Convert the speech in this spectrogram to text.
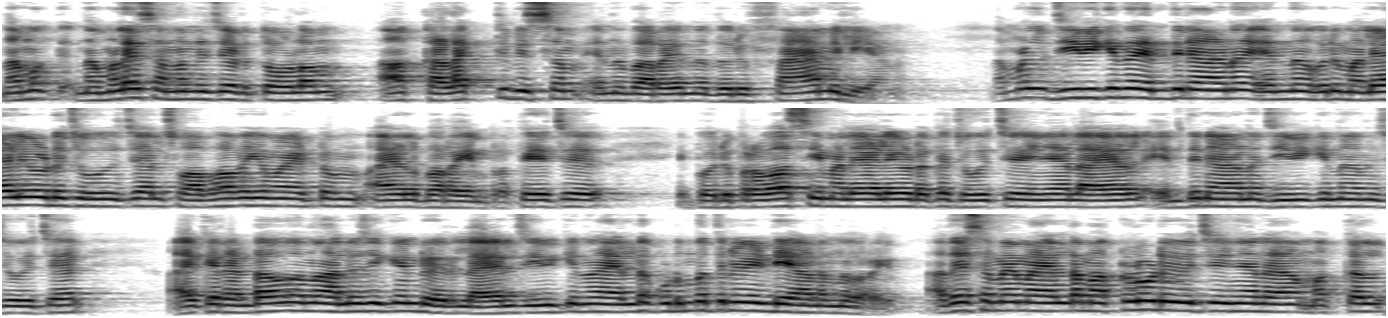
നമുക്ക് നമ്മളെ സംബന്ധിച്ചിടത്തോളം ആ കളക്ടിവിസം എന്ന് പറയുന്നത് ഒരു ഫാമിലിയാണ് നമ്മൾ ജീവിക്കുന്നത് എന്തിനാണ് എന്ന് ഒരു മലയാളിയോട് ചോദിച്ചാൽ സ്വാഭാവികമായിട്ടും അയാൾ പറയും. പ്രത്യേകിച്ച് ഇപ്പോൾ ഒരു പ്രവാസി മലയാളിയോടൊക്കെ ചോദിച്ചു കഴിഞ്ഞാൽ അയാൾ എന്തിനാണ് ജീവിക്കുന്നതെന്ന് ചോദിച്ചാൽ അയാൾക്ക് രണ്ടാമതൊന്നും ആലോചിക്കേണ്ടി വരില്ല. അയാൾ ജീവിക്കുന്ന അയാളുടെ കുടുംബത്തിന് വേണ്ടിയാണെന്ന് പറയും. അതേസമയം അയാളുടെ മക്കളോട് ചോദിച്ചു കഴിഞ്ഞാൽ ആ മക്കൾ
